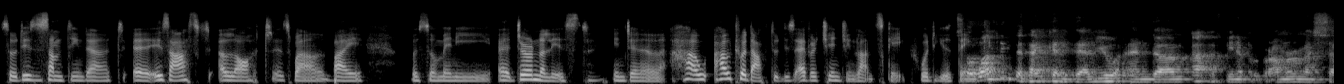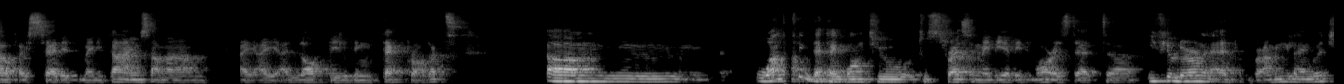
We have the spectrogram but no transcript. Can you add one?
So this is something that uh, is asked a lot as well by so many uh, journalists in general. How how to adapt to this ever-changing landscape? What do you think? so one thing that i can tell you and um, i've been a programmer myself. I said it many times. I'm a, I, I, I love building tech products. Um, one thing that i want to to stress and maybe a bit more is that uh, if you learn a programming language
